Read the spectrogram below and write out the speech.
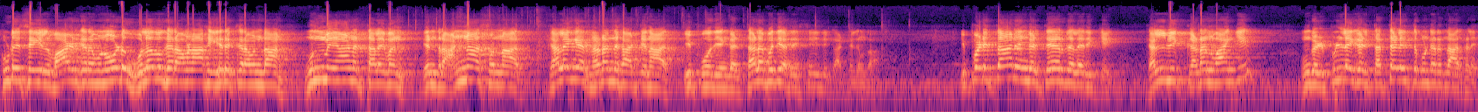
குடிசையில் வாழ்கிறவனோடு உலவுகிறவனாக இருக்கிறவன் தான் உண்மையான தலைவன் என்று அண்ணா சொன்னார் கலைஞர் நடந்து காட்டினார். இப்போது எங்கள் தளபதி அதை செய்து காட்டுகின்றார். இப்படித்தான் எங்கள் தேர்தல் அறிக்கை. கல்வி கடன் வாங்கி உங்கள் பிள்ளைகள் தத்தளித்துக் கொண்டிருந்தார்களே.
